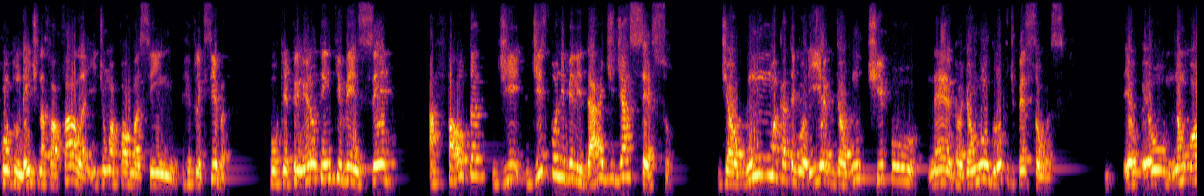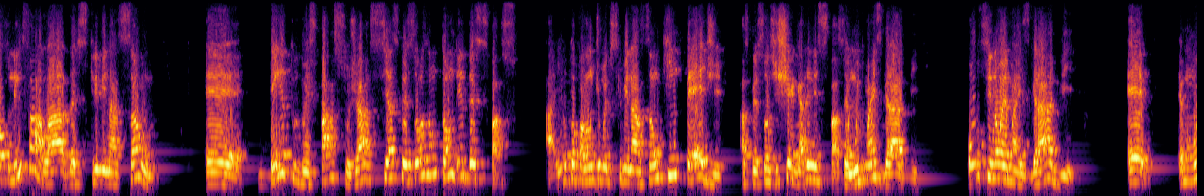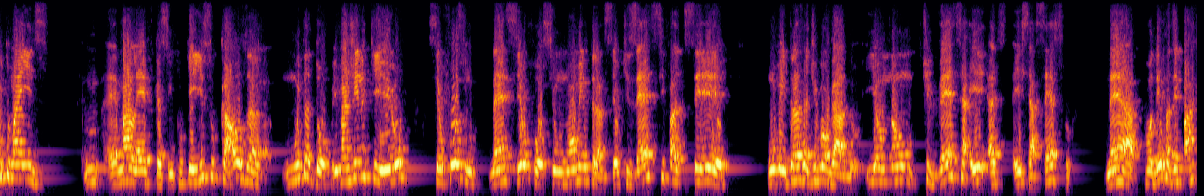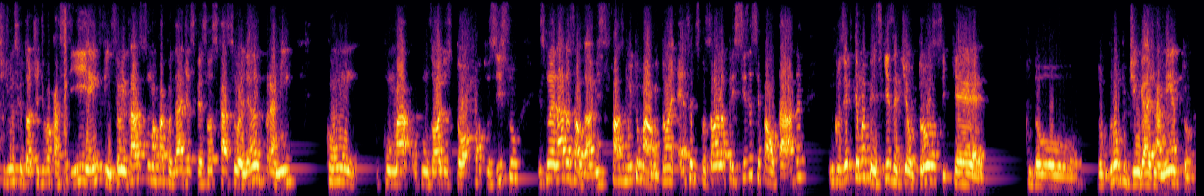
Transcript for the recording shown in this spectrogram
contundente na sua fala e de uma forma assim reflexiva, porque primeiro eu tenho que vencer a falta de disponibilidade de acesso de alguma categoria, de algum tipo, né, de algum grupo de pessoas. Eu, eu não posso nem falar da discriminação é, dentro do espaço já se as pessoas não estão dentro desse espaço. Aí eu estou falando de uma discriminação que impede as pessoas de chegarem nesse espaço. É muito mais grave. Ou se não é mais grave, é, é muito mais é, maléfica, assim, porque isso causa muita dor. Imagina que eu, se eu fosse, né, se eu fosse um homem trans, se eu quisesse ser um trans advogado e eu não tivesse esse acesso, né, a poder fazer parte de um escritório de advocacia, enfim, se eu entrasse numa faculdade e as pessoas ficassem olhando para mim com, com, uma, com, os olhos tortos, isso, isso não é nada saudável, isso faz muito mal. Então, essa discussão ela precisa ser pautada. Inclusive, tem uma pesquisa que eu trouxe, que é do, do grupo de engajamento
